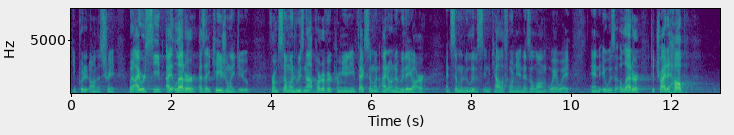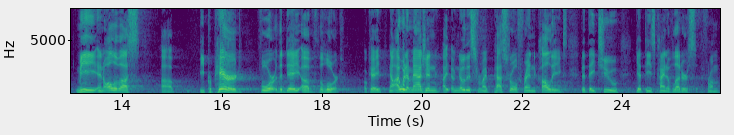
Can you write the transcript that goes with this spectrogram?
he put it on the screen. But I received a letter, as I occasionally do, from someone who's not part of our community. In fact, someone, I don't know who they are, and someone who lives in California and is a long way away. And it was a letter to try to help me and all of us uh, be prepared for the day of the Lord. Okay? Now, I would imagine, I know this from my pastoral friend colleagues, that they too get these kind of letters from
